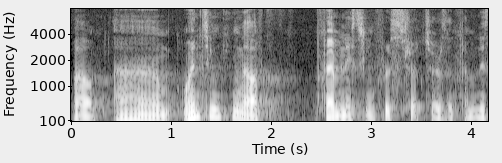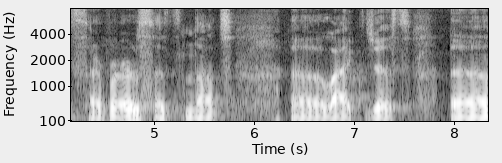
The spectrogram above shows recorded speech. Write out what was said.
well, um, when thinking of feminist infrastructures and feminist servers, it's not uh, like just uh,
